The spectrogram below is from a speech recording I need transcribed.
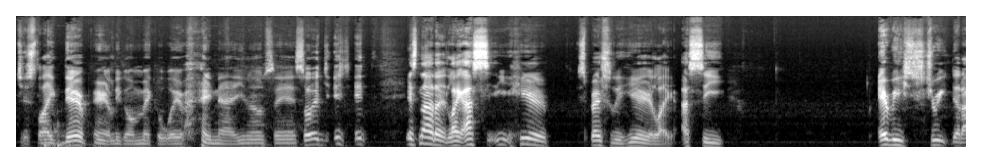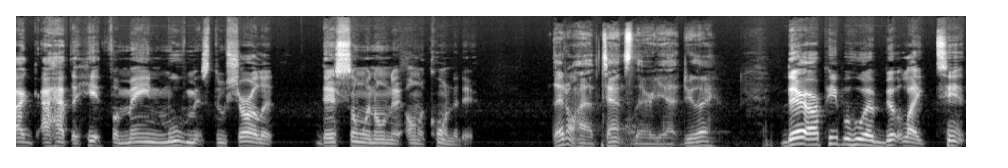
Just like they're apparently gonna make a way right now. You know what I'm saying? So it it, it it's not a like I see here, especially here, like I see every street that I, I have to hit for main movements through Charlotte, there's someone on the on a corner there. They don't have tents there yet, do they? There are people who have built like tent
